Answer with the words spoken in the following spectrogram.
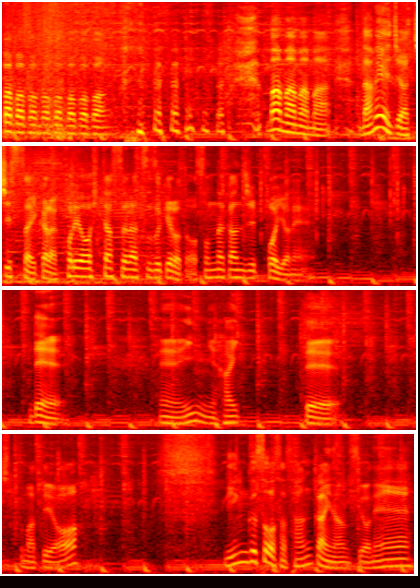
ババババババババン。まあまあまあまあ。ダメージは小さいからこれをひたすら続けろと。そんな感じっぽいよね。で、えーインに入ってちょっと待ってよ。リング操作3回なんですよね。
